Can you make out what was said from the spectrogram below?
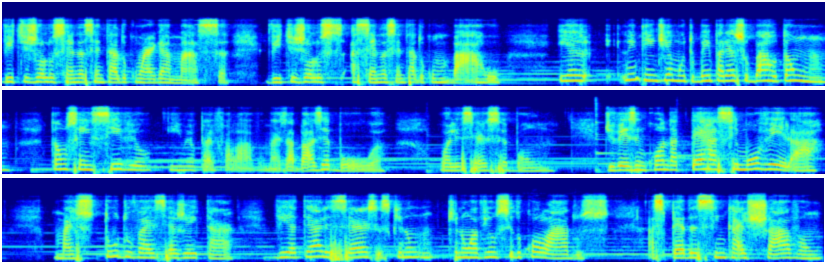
vi tijolo sendo assentado com argamassa, vi tijolo sendo assentado com barro. E não entendia muito bem, parece o barro tão, tão sensível. E meu pai falava, mas a base é boa, o alicerce é bom. De vez em quando a terra se moverá, mas tudo vai se ajeitar. Vi até alicerces que não, que não haviam sido colados. As pedras se encaixavam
